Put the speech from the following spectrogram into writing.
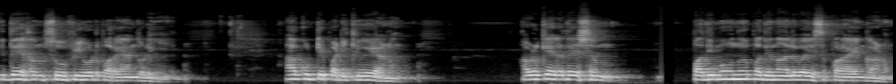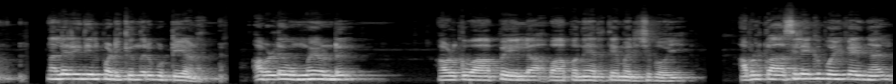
ഇദ്ദേഹം സൂഫിയോട് പറയാൻ തുടങ്ങി. ആ കുട്ടി പഠിക്കുകയാണ്. അവൾക്ക് ഏകദേശം പതിമൂന്ന് പതിനാല് വയസ്സ് പ്രായം കാണും. നല്ല രീതിയിൽ പഠിക്കുന്നൊരു കുട്ടിയാണ്. അവളുടെ ഉമ്മയുണ്ട്. അവൾക്ക് വാപ്പയില്ല. വാപ്പ നേരത്തെ മരിച്ചു പോയി അവൾ ക്ലാസ്സിലേക്ക് പോയി കഴിഞ്ഞാൽ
